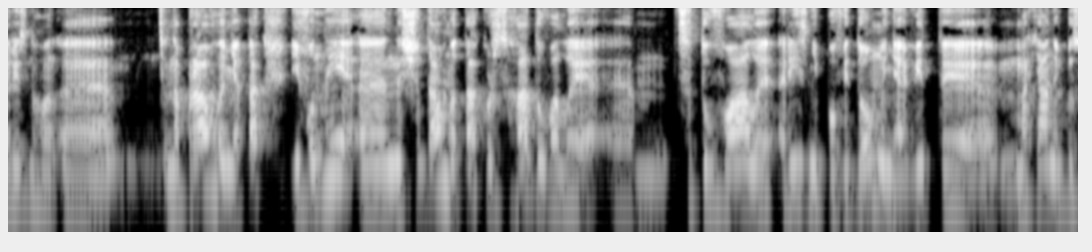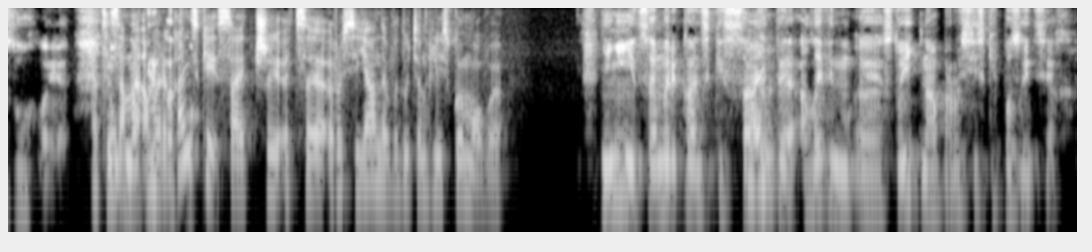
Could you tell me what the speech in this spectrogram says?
різного направлення. Так І вони нещодавно також згадували, ем, цитували різні повідомлення від Мар'яни Безуглої. А це ну, саме американський сайт, чи це росіяни ведуть англійською мовою? Ні, ні, ні, це американські сайти, але він е, стоїть на проросійських позиціях.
